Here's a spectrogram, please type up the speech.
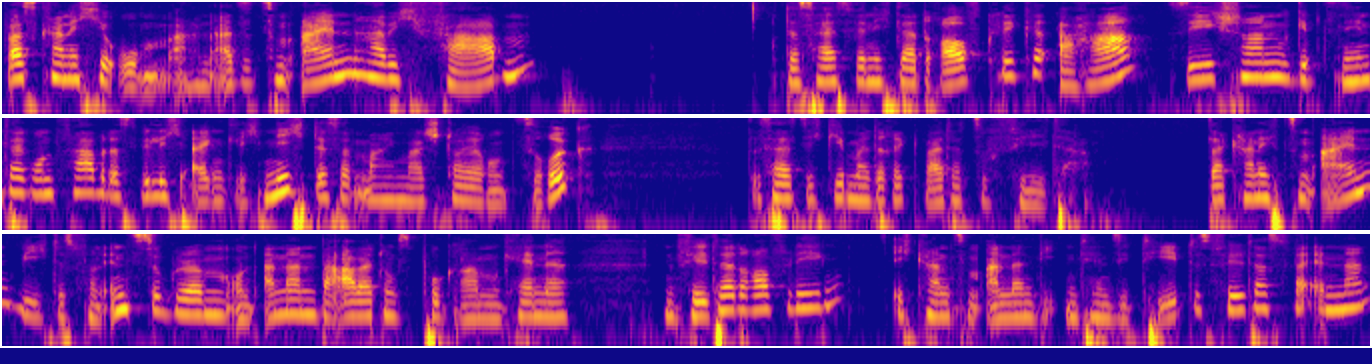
was kann ich hier oben machen? Also zum einen habe ich Farben. Das heißt, wenn ich da draufklicke, aha, sehe ich schon, gibt es eine Hintergrundfarbe. Das will ich eigentlich nicht, deshalb mache ich mal Steuerung zurück. Das heißt, ich gehe mal direkt weiter zu Filter. Da kann ich zum einen, wie ich das von Instagram und anderen Bearbeitungsprogrammen kenne, einen Filter drauflegen. Ich kann zum anderen die Intensität des Filters verändern.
